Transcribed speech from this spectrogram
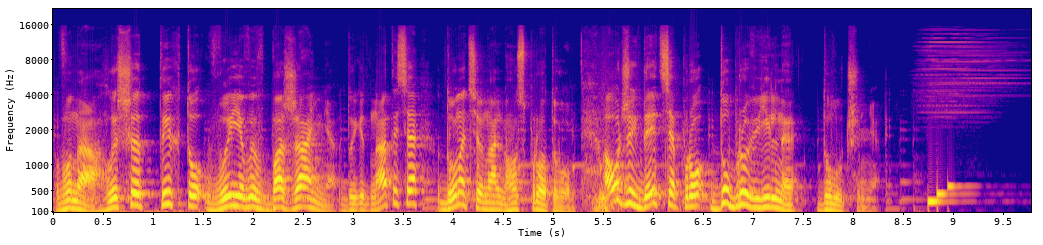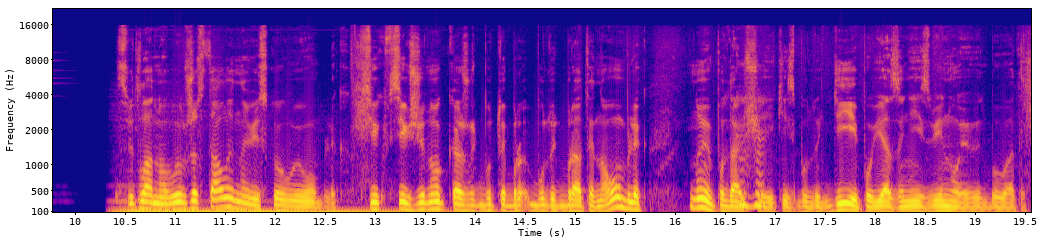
вона лише тих, хто виявив бажання доєднатися до національного спротиву. А отже, йдеться про добровільне долучення. Світлано, ви вже стали на військовий облік? Всіх всіх жінок кажуть, бути будуть брати на облік. Ну і подальші угу. якісь будуть дії пов'язані із війною відбуватися.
